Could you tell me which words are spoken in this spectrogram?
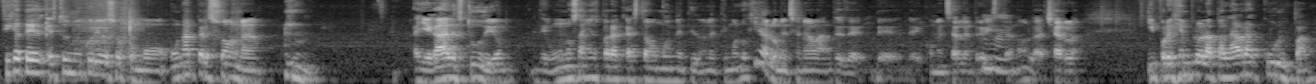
fíjate, esto es muy curioso, como una persona a llegar al estudio, de unos años para acá estaba muy metido en la etimología, lo mencionaba antes de, comenzar la entrevista, ¿no? La charla. Y por ejemplo, la palabra culpa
